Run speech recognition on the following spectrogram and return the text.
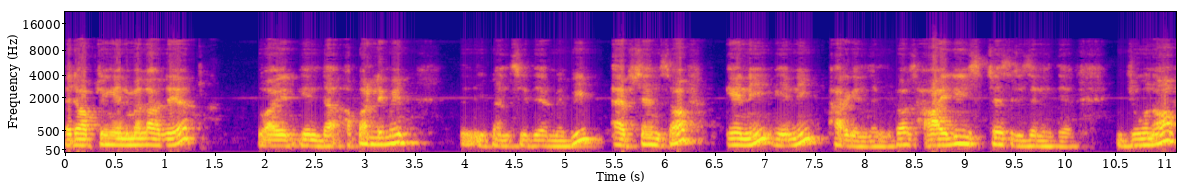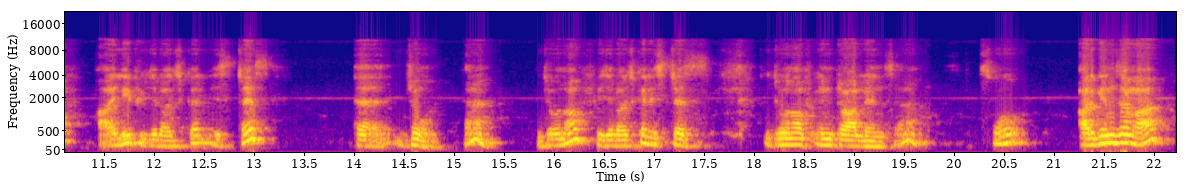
adopting animal are there. While in the upper limit, you can see there may be absence of any any organism because highly stress region is there. Zone of highly physiological stress uh, zone. है Zone of physiological stress zone of intolerance. है So organism are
